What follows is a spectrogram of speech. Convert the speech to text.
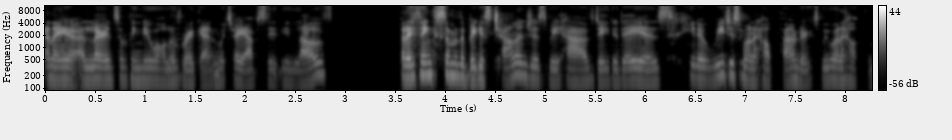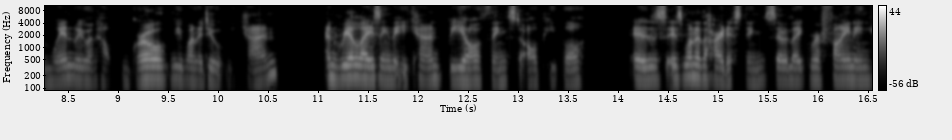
and I, I learn something new all over again, which I absolutely love. But I think some of the biggest challenges we have day to day is, you know, we just want to help founders. We want to help them win. We want to help them grow. We want to do what we can. And realizing that you can't be all things to all people is is one of the hardest things. So like refining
